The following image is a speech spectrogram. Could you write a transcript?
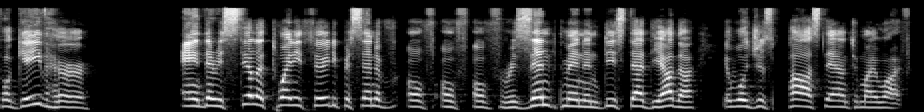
forgave her and there is still a 20 30% of, of, of, of resentment and this that the other it will just pass down to my wife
